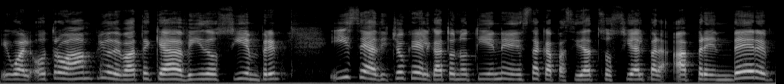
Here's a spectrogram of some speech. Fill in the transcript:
Igual, otro amplio debate que ha habido siempre y se ha dicho que el gato no tiene esta capacidad social para aprender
